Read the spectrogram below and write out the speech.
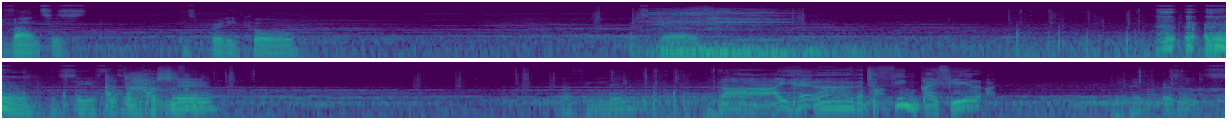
Advance is, is pretty cool. Let's go. Let's see if there's House of anything new. Nothing new. Ah, I heard. Ah, that to think. I fear. I... No presents.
